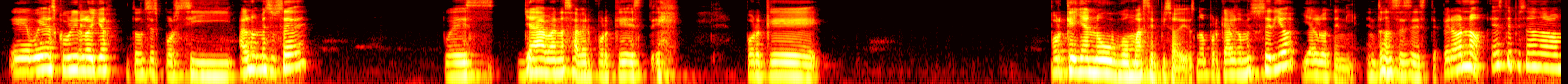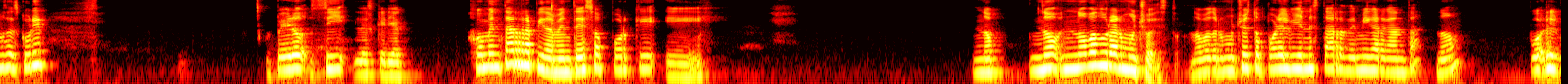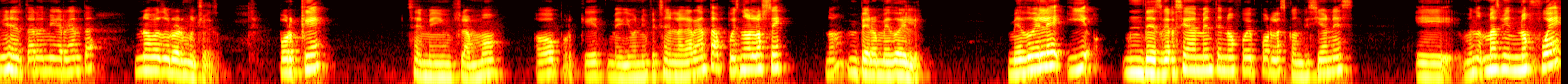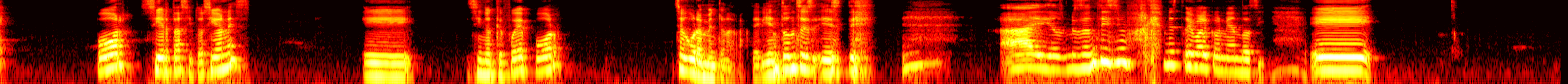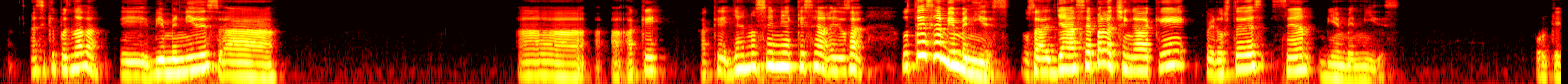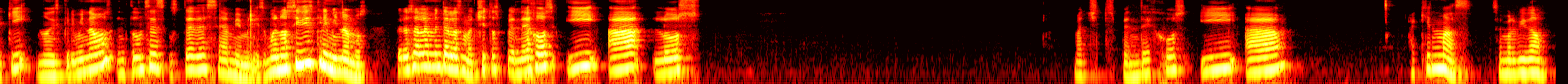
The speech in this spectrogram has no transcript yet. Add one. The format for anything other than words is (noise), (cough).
Eh, voy a descubrirlo yo. Entonces, por si algo me sucede, pues ya van a saber por qué este. (laughs) Porque. Porque ya no hubo más episodios, ¿no? Porque algo me sucedió y algo tenía. Entonces, este. Pero no, este episodio no lo vamos a descubrir. Pero sí les quería comentar rápidamente eso porque. Eh, no, no, no va a durar mucho esto. No va a durar mucho esto por el bienestar de mi garganta, ¿no? Por el bienestar de mi garganta, no va a durar mucho eso. ¿Por qué se me inflamó? ¿O por qué me dio una infección en la garganta? Pues no lo sé, ¿no? Pero me duele. Me duele y desgraciadamente no fue por las condiciones, eh, más bien no fue por ciertas situaciones, eh, sino que fue por seguramente una bacteria. Entonces, (laughs) este... Ay, Dios mío santísimo, (laughs) ¿por qué me estoy balconeando así? Eh, así que pues nada, eh, bienvenidos a, a... ¿A qué? ¿A qué? Ya no sé ni a qué sea, o sea, ustedes sean bienvenidos. O sea, ya sepa la chingada qué, pero ustedes sean bienvenidos. Porque aquí no discriminamos, entonces ustedes sean bienvenidos. Bueno, sí discriminamos. Pero solamente a los machitos pendejos y a los machitos pendejos y a... ¿A quién más? Se me olvidó.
